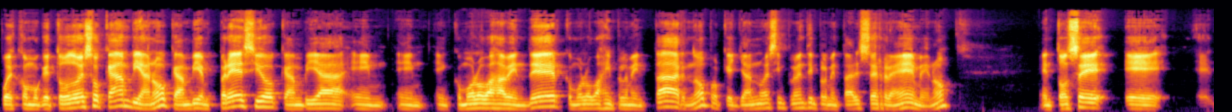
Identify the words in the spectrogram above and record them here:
pues como que todo eso cambia, ¿no? Cambia en precio, cambia en, cómo lo vas a vender, cómo lo vas a implementar, ¿no? Porque ya no es simplemente implementar el CRM, ¿no? Entonces, eh, eh,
